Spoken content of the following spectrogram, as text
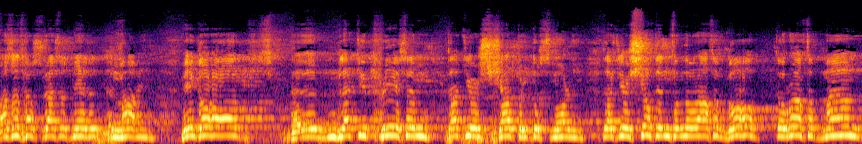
as it has resonated in mine. May God uh, let you praise Him that you're sheltered this morning, that you're shut in from the wrath of God, the wrath of man,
